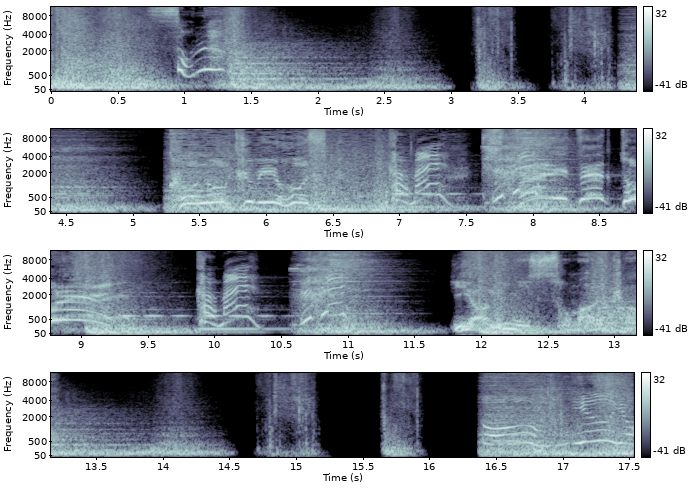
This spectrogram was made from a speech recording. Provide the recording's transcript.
そんなこの首欲しく構え。くいて取れ構え闇に染まるかおお竜よ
